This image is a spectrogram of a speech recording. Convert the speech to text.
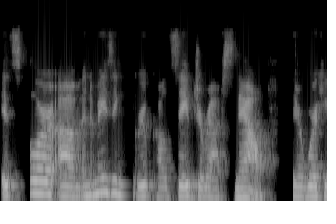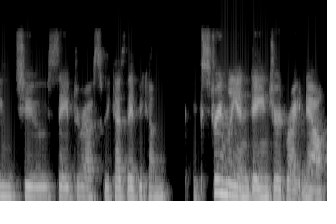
It's for um, an amazing group called Save Giraffes Now. They're working to save giraffes because they've become extremely endangered right now.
